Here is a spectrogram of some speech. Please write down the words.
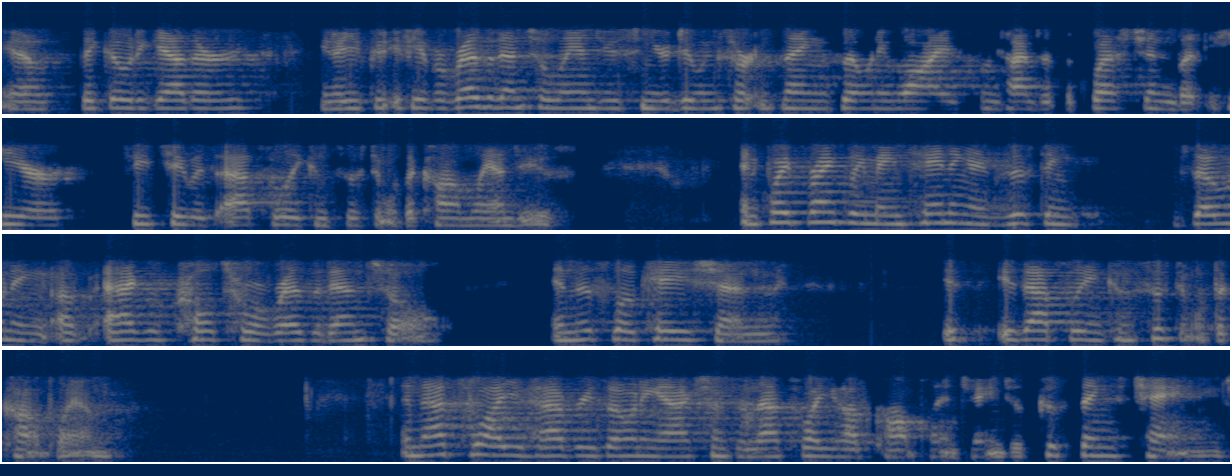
know, they go together. You know, you could, if you have a residential land use and you're doing certain things zoning wise, sometimes it's a question, but here, C2 is absolutely consistent with the COM land use. And quite frankly, maintaining existing zoning of agricultural residential in this location is, is absolutely inconsistent with the comp plan. And that's why you have rezoning actions and that's why you have comp plan changes, because things change.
